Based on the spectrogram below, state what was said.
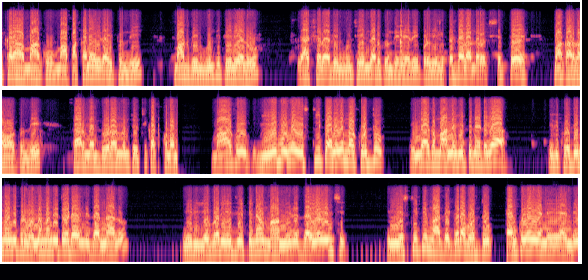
ఇక్కడ మాకు మా పక్కనే ఇది అవుతుంది. మాకు దీని గురించి తెలియదు. యాక్చువల్గా దీని గురించి ఏం జరుగుతుందో తెలియదు. ఇప్పుడు వీళ్ళు పెద్దలందరూ వచ్చి చెప్తే మాకు అర్థమవుతుంది. సార్ మేము దూరం నుంచి వచ్చి కట్టుకున్నాం. మాకు ఏమున్నా ఎస్టీపీ అనేది మాకు వద్దు. ఇందాక మా అన్న చెప్పినట్టుగా ఇది కొద్ది మంది ఇప్పుడు వంద మందితో అయింది ధర్నాలు. మీరు ఎవరు ఏది చెప్పినా మా మీద దయ ఉంచి ఈ ఎస్టీపీ మా దగ్గర వద్దు. ట్రంకులు వేయండి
